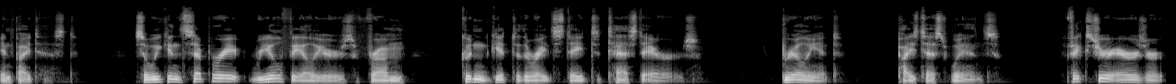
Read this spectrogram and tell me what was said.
in PyTest. So we can separate real failures from couldn't get to the right state to test errors. Brilliant. PyTest wins. Fixture errors or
